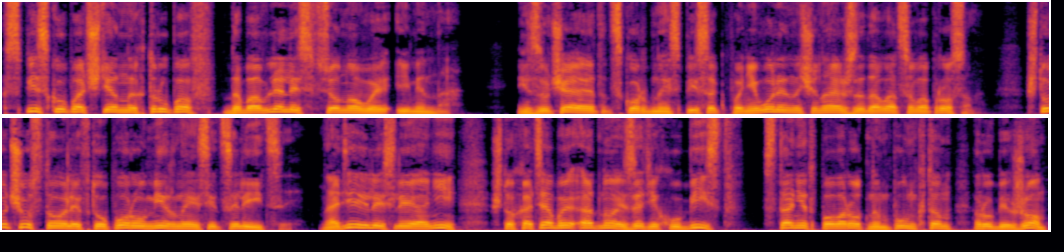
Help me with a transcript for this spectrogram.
К списку почтенных трупов добавлялись все новые имена. Изучая этот скорбный список, поневоле начинаешь задаваться вопросом, что чувствовали в ту пору мирные сицилийцы? Надеялись ли они, что хотя бы одно из этих убийств станет поворотным пунктом, рубежом,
